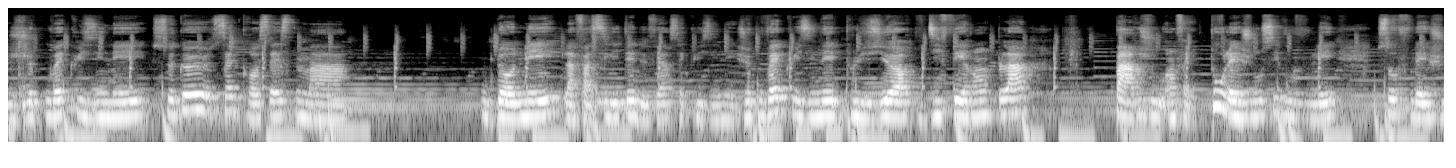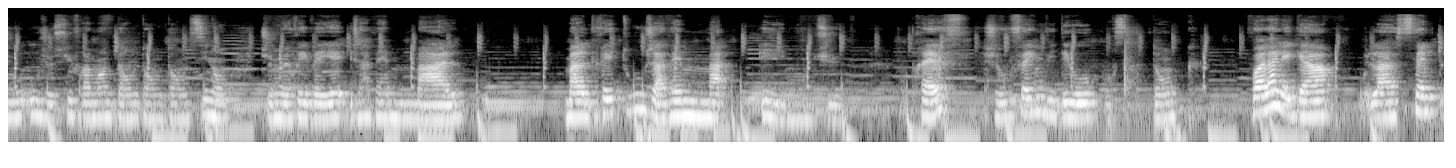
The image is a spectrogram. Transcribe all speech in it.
je pouvais cuisiner. Ce que cette grossesse m'a donné la facilité de faire, c'est cuisiner. Je pouvais cuisiner plusieurs différents plats par jour, enfin tous les jours si vous voulez, sauf les jours où je suis vraiment dans, dans, dans. Sinon, je me réveillais, j'avais mal. Malgré tout, j'avais mal. Et mon Dieu. Bref, je vous fais une vidéo pour ça. Donc, voilà les gars, la simple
